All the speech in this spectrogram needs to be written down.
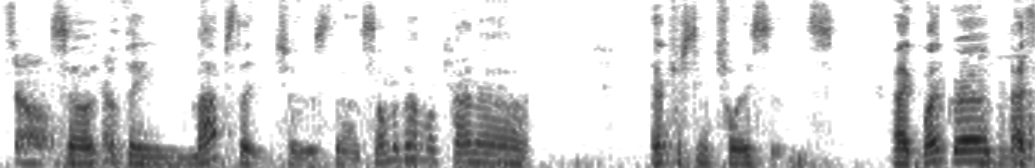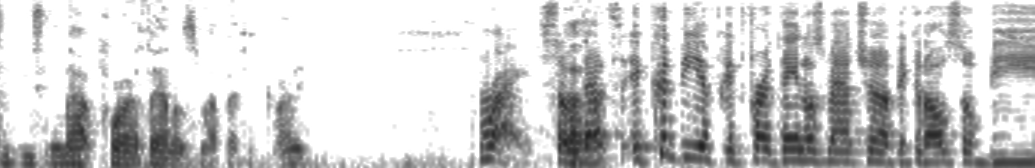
so So yeah. the maps that you chose, though, some of them are kind of interesting choices. Like Glen Grove, Mhm. that's an easy map for a Thanos map, I think, right? Right. So Uh, that's it. Could be if it for a Thanos matchup. It could also be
